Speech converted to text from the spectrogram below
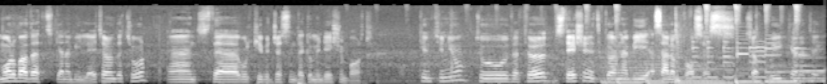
more about that gonna be later on the tour, and the, we'll keep it just in the accommodation part. Continue to the third station. It's gonna be asylum process. So we gonna take.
